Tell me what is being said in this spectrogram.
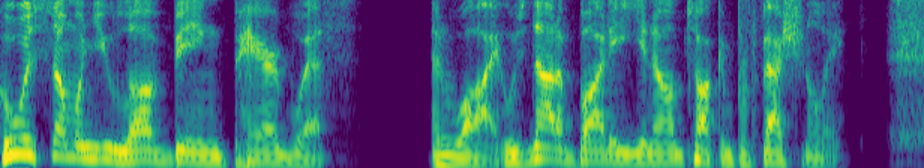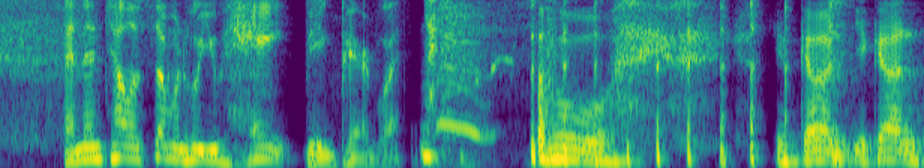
Who is someone you love being paired with, and why? Who's not a buddy? You know, I'm talking professionally. And then tell us someone who you hate being paired with. oh, you're going, you're going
